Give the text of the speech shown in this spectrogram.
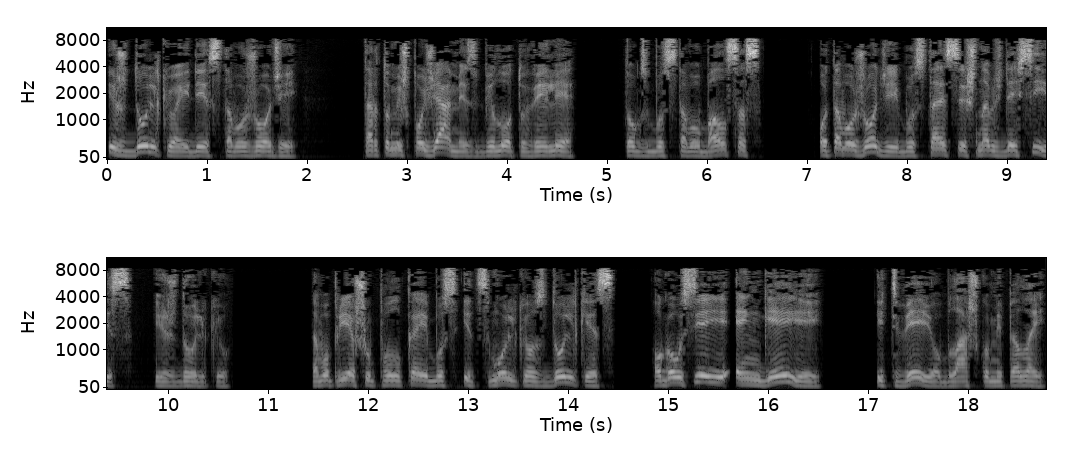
iš dulkių aidės tavo žodžiai, tartum iš po žemės bilotų vėlė, toks bus tavo balsas, o tavo žodžiai bus tarsi šnapždesys iš dulkių. Tavo priešų pulkai bus it smulkios dulkės, o gausieji engėjai it vėjo blaškomi pelai.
